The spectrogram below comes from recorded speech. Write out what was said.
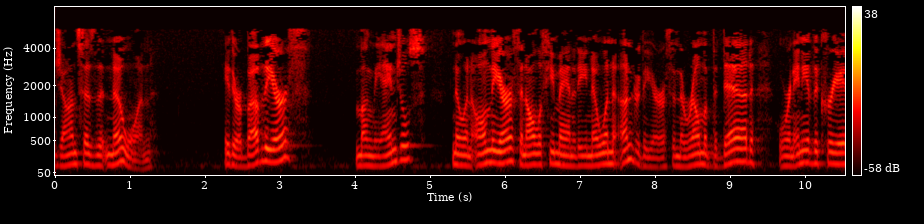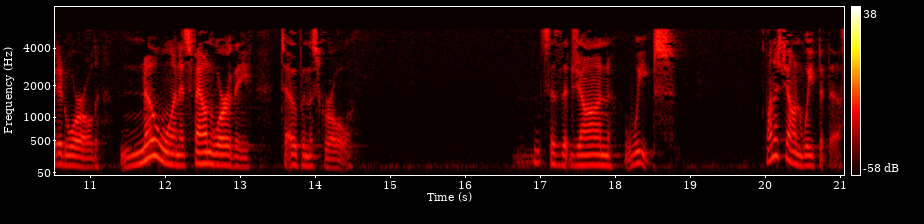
John says that no one, either above the earth, among the angels, no one on the earth and all of humanity, no one under the earth, in the realm of the dead, or in any of the created world, no one is found worthy to open the scroll. It says that John weeps. Why does John weep at this?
